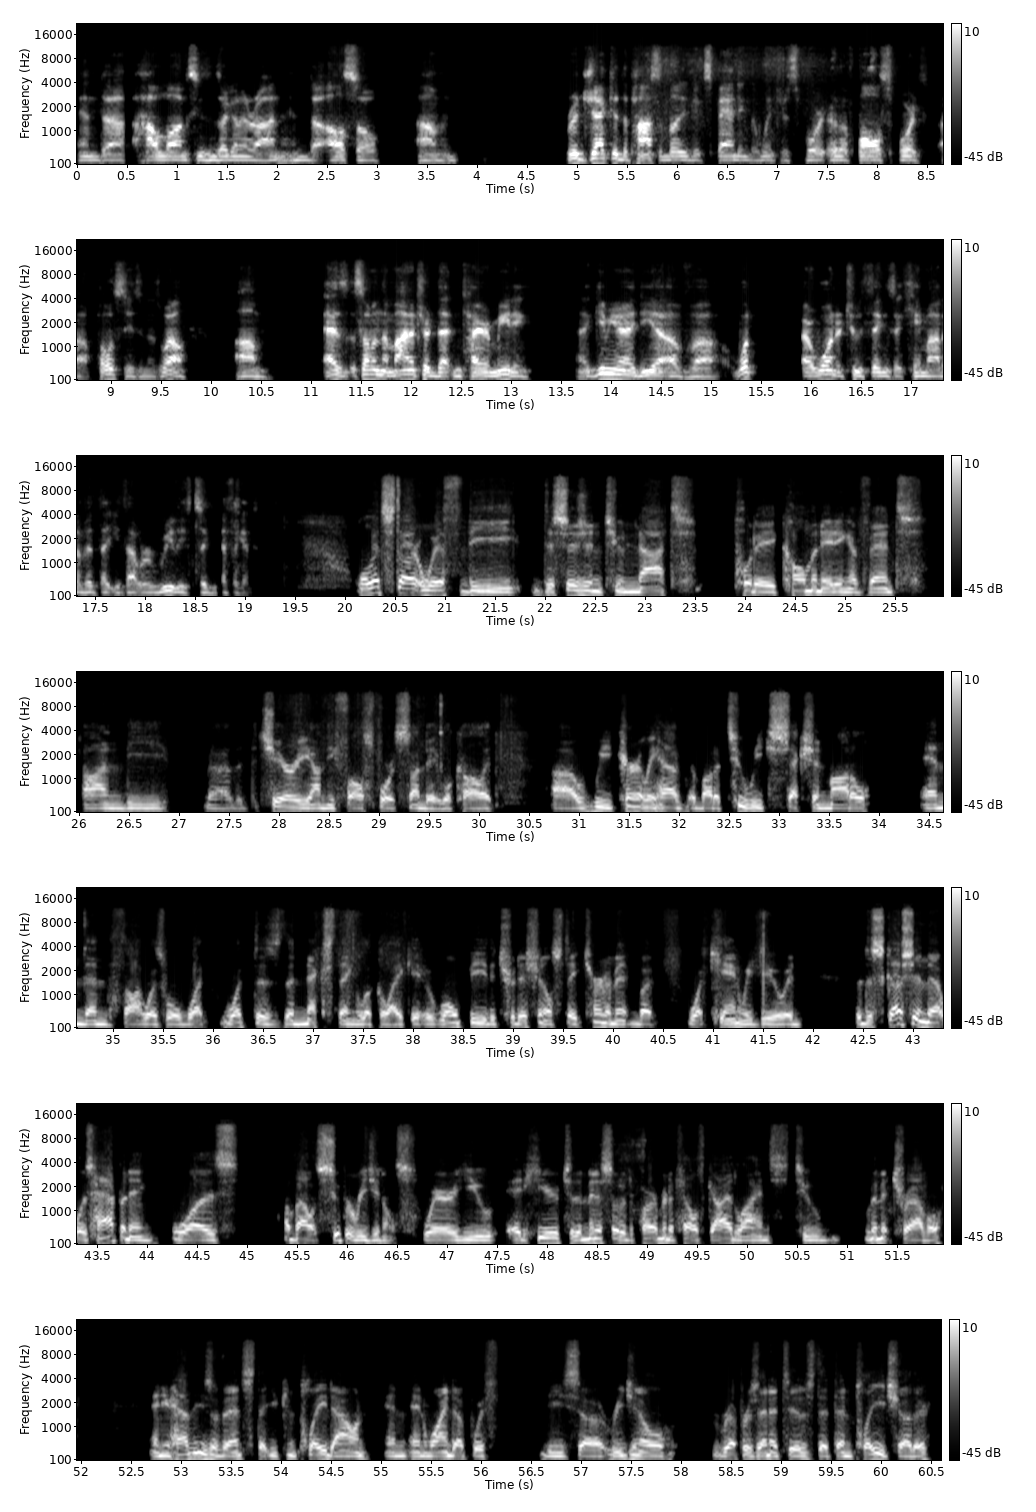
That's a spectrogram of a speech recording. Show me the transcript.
and uh, how long seasons are going to run, and also um, rejected the possibility of expanding the winter sport or the fall sports uh, postseason as well. Um, as someone that monitored that entire meeting, uh, give me an idea of uh, what are one or two things that came out of it that you thought were really significant. Well, let's start with the decision to not put a culminating event on the uh, the, the, cherry on the fall sports Sunday, we'll call it. Uh, we currently have about a two week section model and then the thought was well what what does the next thing look like? It won't be the traditional state tournament but what can we do? And the discussion that was happening was about super regionals where you adhere to the minnesota department of health guidelines to limit travel. And you have these events that you can play down and and wind up with these uh, regional representatives that then play each other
